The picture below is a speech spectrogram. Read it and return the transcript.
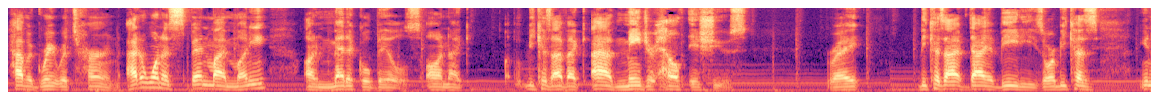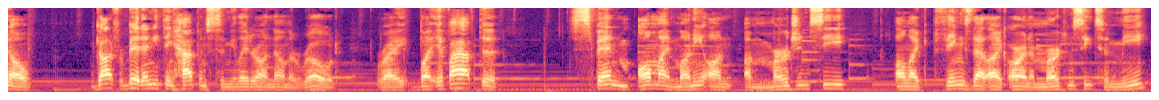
have a great return. I don't want to spend my money on medical bills on like because i've like i have major health issues right? Because I have diabetes or because, you know, God forbid anything happens to me later on down the road, right? But if I have to spend all my money on emergency, on like things that like are an emergency to me,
